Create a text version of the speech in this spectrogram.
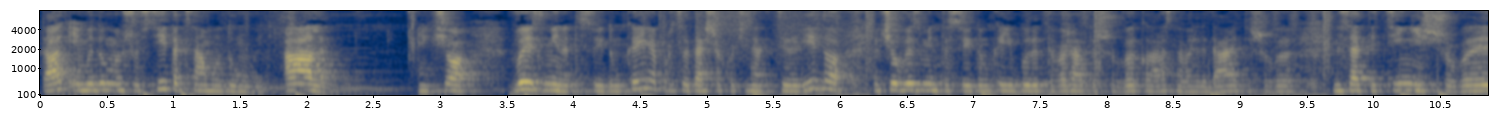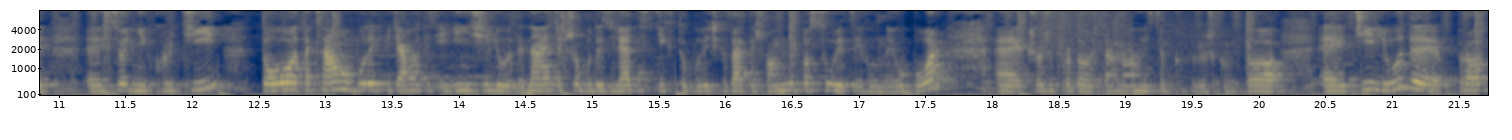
так і ми думаємо, що всі так само думають. Але Якщо ви зміните свої думки, я про це теж хочу зняти ціле відео. Якщо ви зміните свої думки і будете вважати, що ви класно виглядаєте, що ви несете цінність, що ви е, сьогодні круті, то так само будуть підтягуватись і інші люди. Навіть якщо будуть з'являтися ті, хто будуть казати, що вам не пасує цей головний убор, е, якщо вже продовжити ноги з цим капелюшком, то е, ті люди просто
